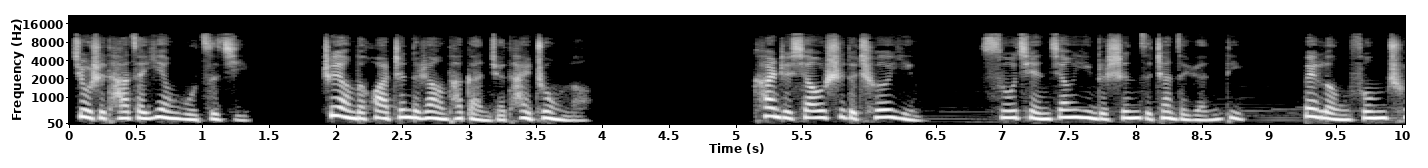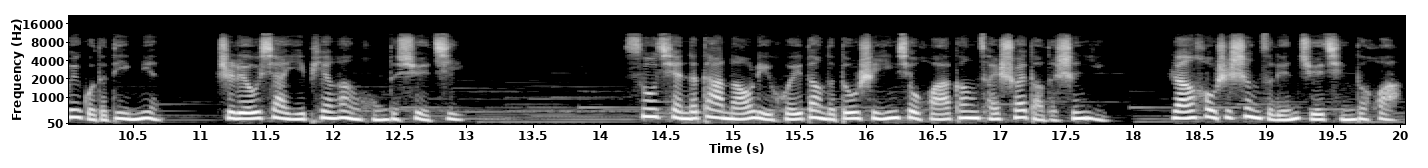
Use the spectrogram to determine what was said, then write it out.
就是他在厌恶自己。这样的话真的让他感觉太重了。看着消失的车影，苏浅僵硬着身子站在原地，被冷风吹过的地面只留下一片暗红的血迹。苏浅的大脑里回荡的都是殷秀华刚才摔倒的身影，然后是盛子莲绝情的话。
